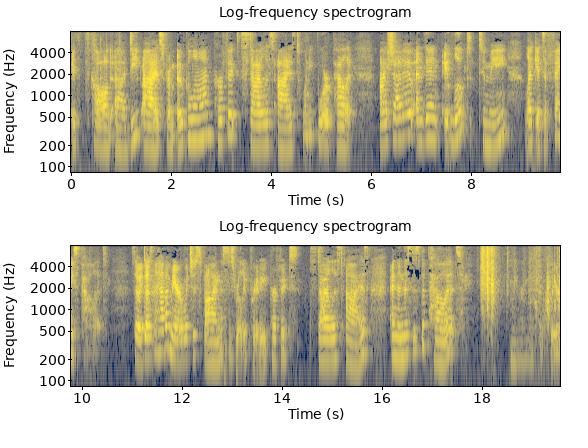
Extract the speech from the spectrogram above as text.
It's called uh, Deep Eyes from Okalan Perfect Stylist Eyes 24 palette eyeshadow. And then it looked to me like it's a face palette. So it doesn't have a mirror, which is fine. This is really pretty. Perfect Stylist Eyes. And then this is the palette. Let me remove the clear.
